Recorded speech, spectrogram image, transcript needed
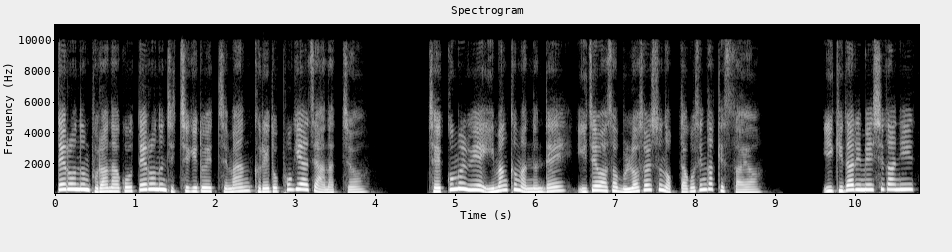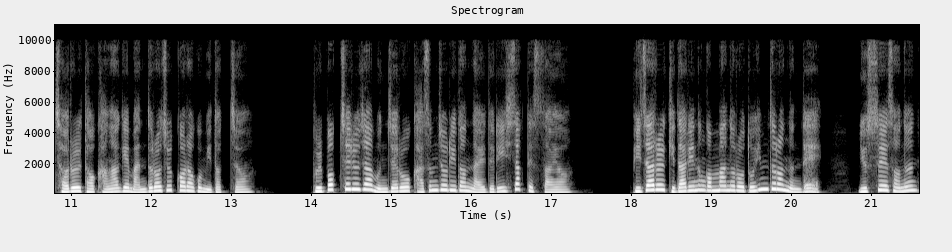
때로는 불안하고 때로는 지치기도 했지만 그래도 포기하지 않았죠. 제 꿈을 위해 이만큼 왔는데 이제 와서 물러설 순 없다고 생각했어요. 이 기다림의 시간이 저를 더 강하게 만들어줄 거라고 믿었죠. 불법 체류자 문제로 가슴 졸이던 날들이 시작됐어요. 비자를 기다리는 것만으로도 힘들었는데 뉴스에서는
